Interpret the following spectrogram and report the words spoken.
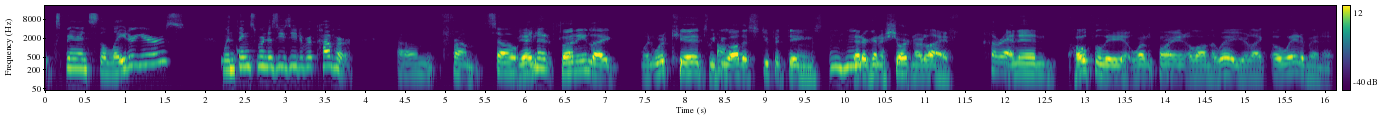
experience the later years when things weren't as easy to recover um, from. So yeah, isn't it funny? Like when we're kids, we do oh. all the stupid things mm-hmm. that are going to shorten our life. Correct. And then hopefully at one exactly. point along the way, you're like, oh, wait a minute.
